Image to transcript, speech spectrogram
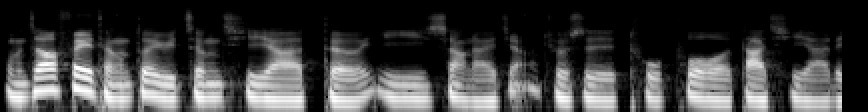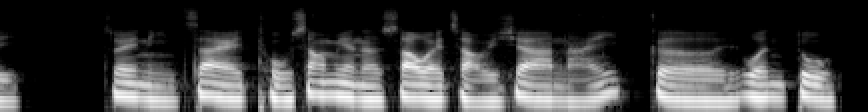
我们知道沸腾对于蒸汽压的意义上来讲，就是突破大气压力。所以你在图上面呢，稍微找一下哪一个温度，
